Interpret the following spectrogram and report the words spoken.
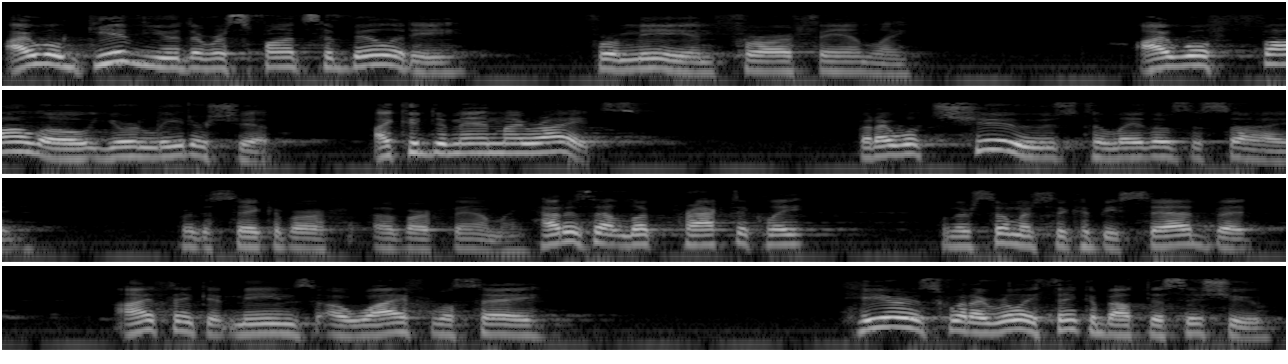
I will give you the responsibility for me and for our family. I will follow your leadership. I could demand my rights. but I will choose to lay those aside for the sake of our, of our family. How does that look practically? Well, there's so much that could be said, but I think it means a wife will say, here is what I really think about this issue,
